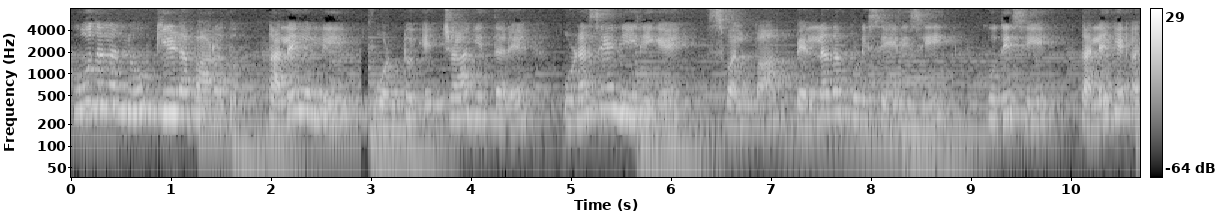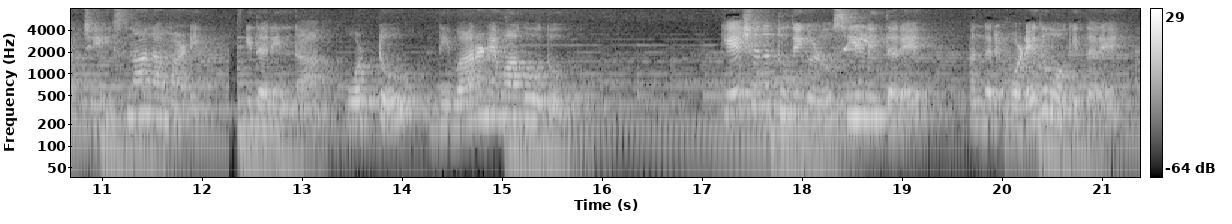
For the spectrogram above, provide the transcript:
ಕೂದಲನ್ನು ಕೀಳಬಾರದು. ತಲೆಯಲ್ಲಿ ಒಟ್ಟು ಹೆಚ್ಚಾಗಿದ್ದರೆ ಹುಣಸೆ ನೀರಿಗೆ ಸ್ವಲ್ಪ ಬೆಲ್ಲದ ಪುಡಿ ಸೇರಿಸಿ, ಕುದಿಸಿ ತಲೆಗೆ ಹಚ್ಚಿ ಸ್ನಾನ ಮಾಡಿ. ಇದರಿಂದ ಒಟ್ಟು ನಿವಾರಣೆವಾಗುವುದು. ಕೇಶದ ತುದಿಗಳು ಸೀಳಿದ್ದರೆ, ಅಂದರೆ ಒಡೆದು ಹೋಗಿದ್ದರೆ,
